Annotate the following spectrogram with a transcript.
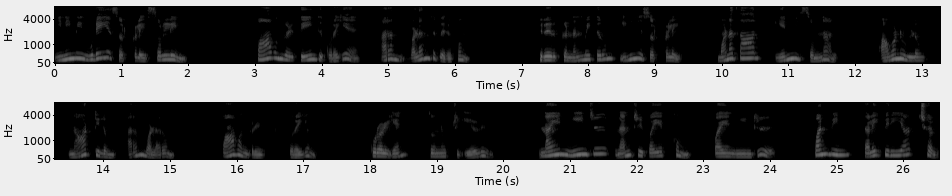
இனிமை உடைய சொற்களை சொல்லின். பாவங்கள் தேய்ந்து குறைய அறம் வளர்ந்து பெருகும். பிறருக்கு நன்மை தரும் இனிய சொற்களை மனதால் எண்ணி சொன்னால் அவனுள்ளும் நாட்டிலும் அறம் வளரும் பாவங்கள் குறையும். குறள் எண் தொன்னூற்றி ஏழு நயன் ஈன்று நன்றி பயக்கும் பயன் ஈன்று பண்பின் தலைப்பிரியாச் சொல்.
